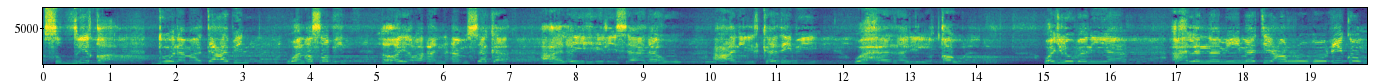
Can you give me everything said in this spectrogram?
صديقا دون ما تعب ونصب غير أن أمسك عليه لسانه عن الكذب وهذر القول. واجلوا بني أهل النميمة عن ربوعكم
